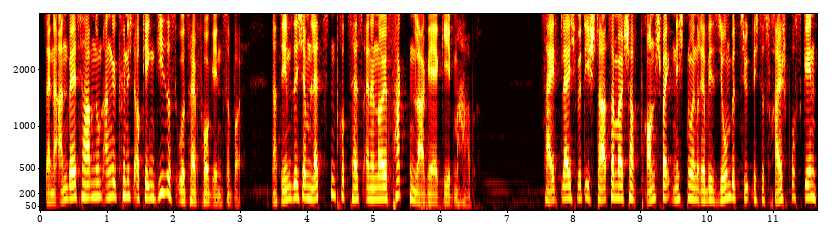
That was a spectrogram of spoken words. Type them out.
Seine Anwälte haben nun angekündigt, auch gegen dieses Urteil vorgehen zu wollen, nachdem sich im letzten Prozess eine neue Faktenlage ergeben habe. Zeitgleich wird die Staatsanwaltschaft Braunschweig nicht nur in Revision bezüglich des Freispruchs gehen,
